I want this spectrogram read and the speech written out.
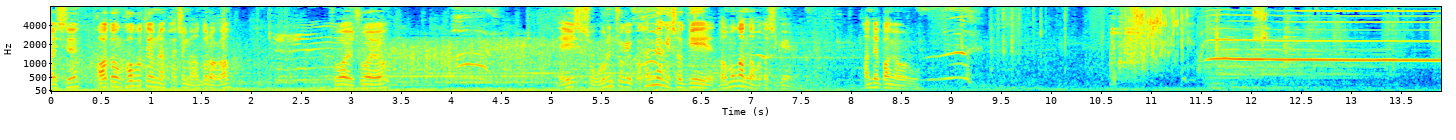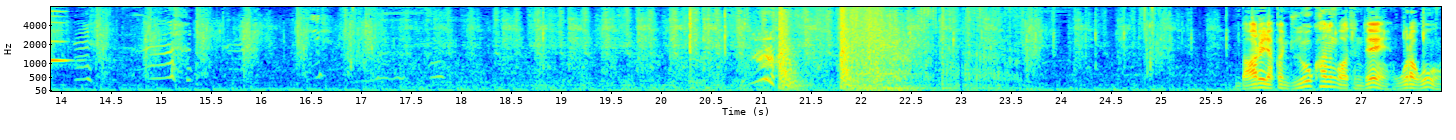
나이스. 과도한 커브 때문에 발전기 안 돌아가 좋아요 좋아요. 에이스 저 오른쪽에 있고 한 명이 저기 넘어갔나 보다 지금. 반대 방향으로. 나를 약간 유혹하는 것 같은데 오라고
